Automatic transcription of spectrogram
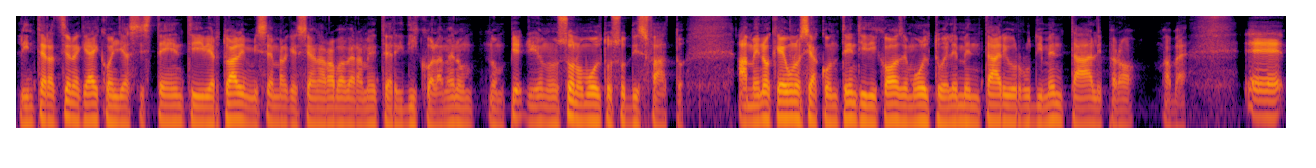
l'interazione che hai con gli assistenti virtuali mi sembra che sia una roba veramente ridicola. A me non, non, io non sono molto soddisfatto, a meno che uno si accontenti di cose molto elementari o rudimentali, però vabbè. Eh,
